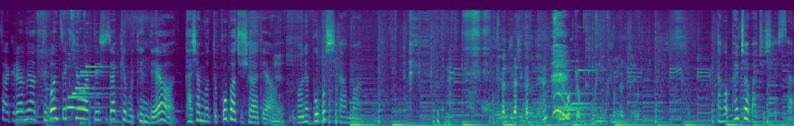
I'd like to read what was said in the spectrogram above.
자 그러면 두 번째 키워드 시작해 볼 텐데요. 다시 한번 또 뽑아 주셔야 돼요. 네. 이번에 보보 씨가 한번 얘가 느낌이 오네요. 이거밖에 없는 뭔 느낌이? 한번 펼쳐봐 주시겠어요?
